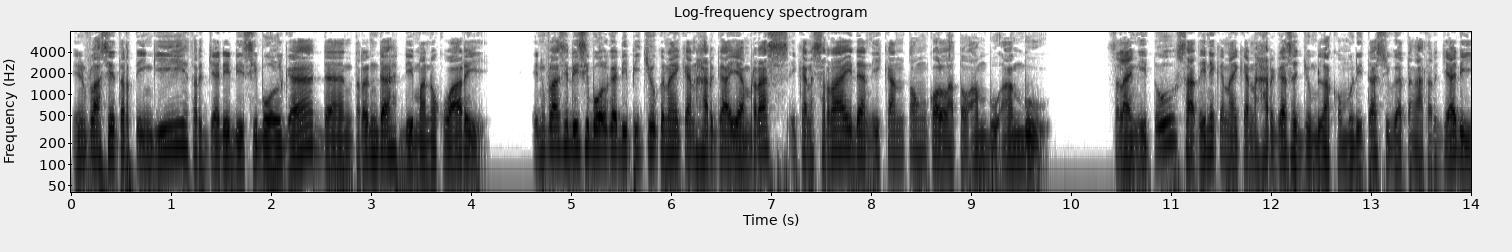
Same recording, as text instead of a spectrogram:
Inflasi tertinggi terjadi di Sibolga dan terendah di Manokwari. Inflasi di Sibolga dipicu kenaikan harga ayam ras, ikan serai, dan ikan tongkol atau ambu-ambu. Selain itu, saat ini kenaikan harga sejumlah komoditas juga tengah terjadi,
